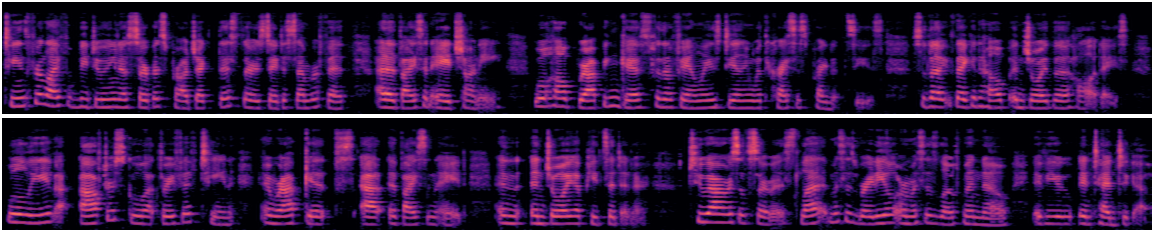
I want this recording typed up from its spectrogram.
Teens for Life will be doing a service project this Thursday, December 5th at Advice and Aid Shawnee. We'll help wrapping gifts for the families dealing with crisis pregnancies so that they can help enjoy the holidays. We'll leave after school at 3:15 and wrap gifts at Advice and Aid and enjoy a pizza dinner. 2 hours of service. Let Mrs. Radial or Mrs. Loafman know if you intend to go.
